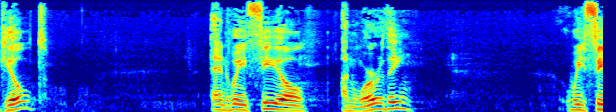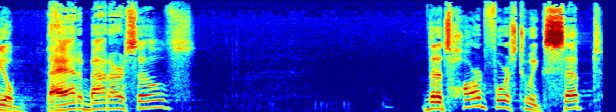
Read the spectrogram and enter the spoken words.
guilt and we feel unworthy. We feel bad about ourselves. That it's hard for us to accept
